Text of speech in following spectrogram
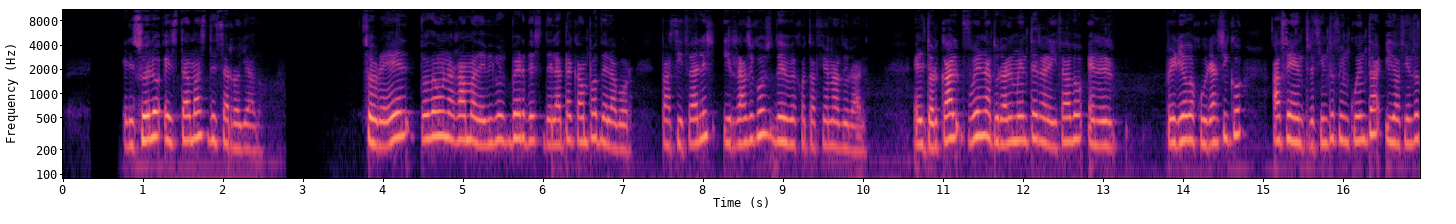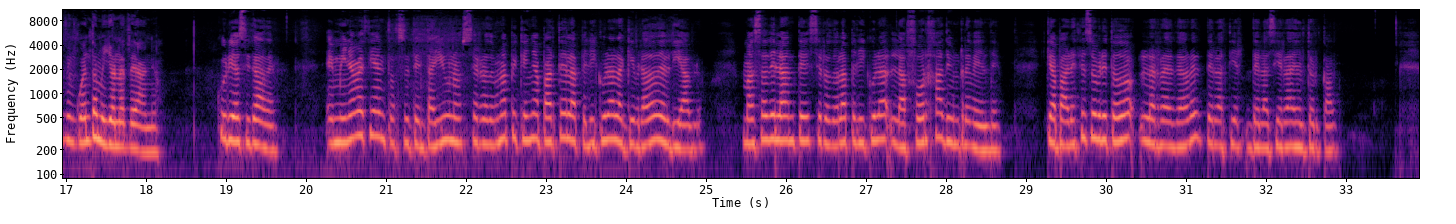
el suelo está más desarrollado. Sobre él, toda una gama de vivos verdes delata campos de labor, pastizales y rasgos de vegetación natural. El torcal fue naturalmente realizado en el periodo Jurásico hace entre 150 y 250 millones de años. Curiosidades. En 1971 se rodó una pequeña parte de la película La quebrada del diablo. Más adelante se rodó la película La forja de un rebelde, que aparece sobre todo en los alrededores de la, Sierra del Torcal.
